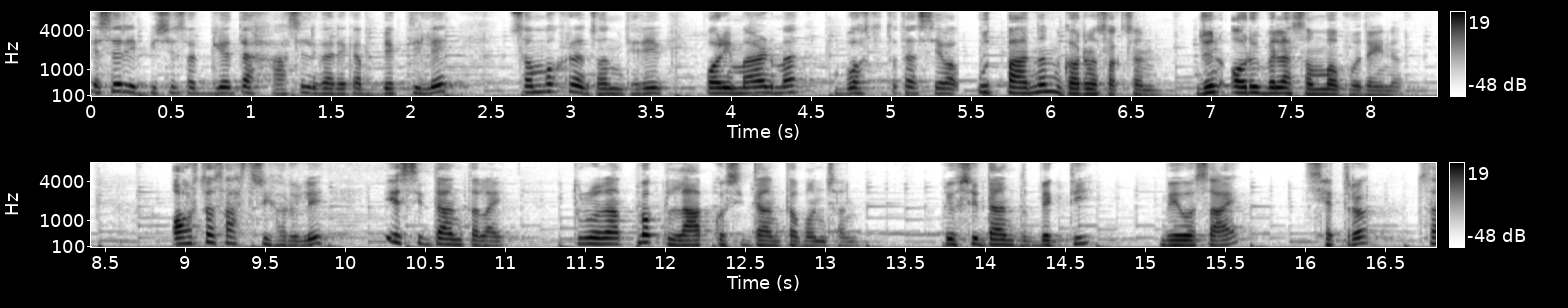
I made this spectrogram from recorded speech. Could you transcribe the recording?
यसरी विशेषज्ञता हासिल गरेका व्यक्तिले समग्र झन् धेरै परिमाणमा वस्तु तथा सेवा उत्पादन गर्न सक्छन् जुन अरू बेला सम्भव हुँदैन। अर्थशास्त्रीहरूले यस सिद्धान्तलाई तुलनात्मक लाभको सिद्धान्त भन्छन्। यो सिद्धान्त व्यक्ति व्यवसाय क्षेत्र तथा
